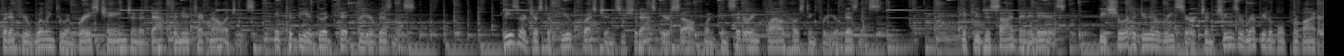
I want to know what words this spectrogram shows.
But if you're willing to embrace change and adapt to new technologies, it could be a good fit for your business. These are just a few questions you should ask yourself when considering cloud hosting for your business. If you decide that it is, be sure to do your research and choose a reputable provider.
